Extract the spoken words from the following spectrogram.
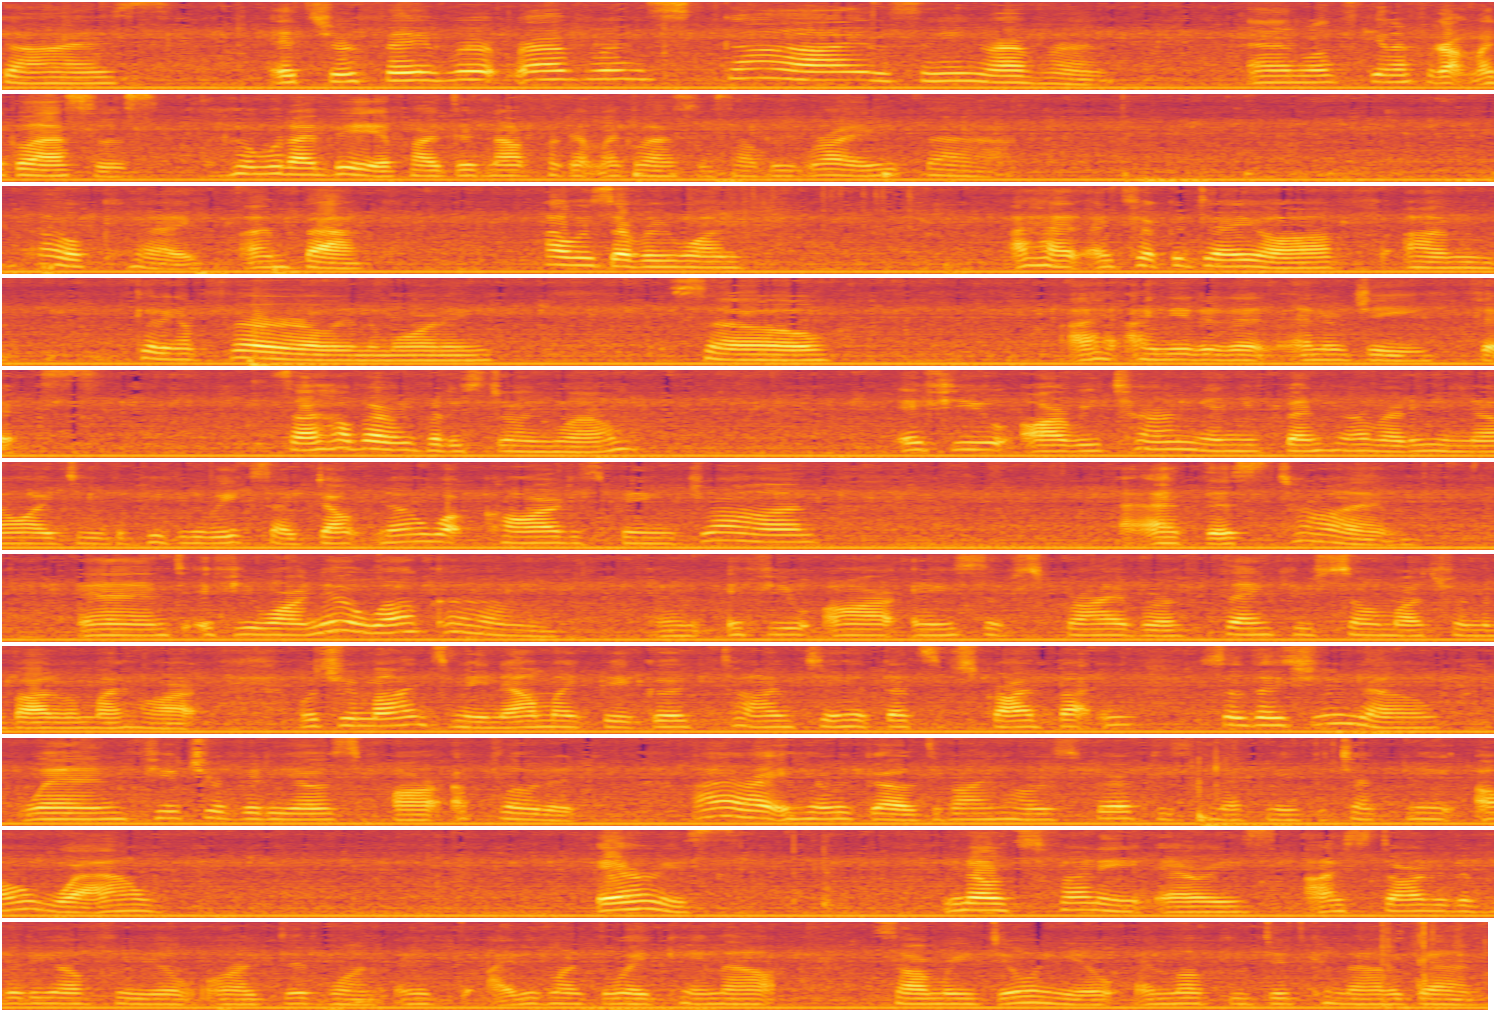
guys? It's your favorite Reverend Sky, the singing Reverend. And once again, I forgot my glasses. Who would I be if I did not forget my glasses? I'll be right back. Okay, I'm back. How is everyone? I had I took a day off. I'm getting up very early in the morning, so I, I needed an energy fix. So I hope everybody's doing well. If you are returning and you've been here already, you know I do the peak of the weeks. I don't know what card is being drawn at this time. And if you are new, welcome. And if you are a subscriber, thank you so much from the bottom of my heart. Which reminds me, now might be a good time to hit that subscribe button so that you know when future videos are uploaded. Alright, here we go. Divine Holy Spirit, please connect me, protect me. Oh, wow. Aries. You know, it's funny, Aries. I started a video for you, or I did one, and it, I didn't like the way it came out. So I'm redoing you, and look, you did come out again.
